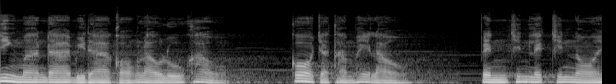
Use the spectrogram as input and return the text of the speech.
ยิ่งมารดาบิดาของเรารู้เข้า ก็จะทำให้เรา เป็นชิ้นเล็กชิ้นน้อย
